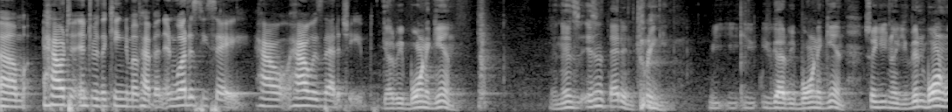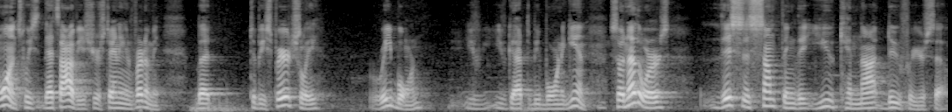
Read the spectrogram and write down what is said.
um, how to enter the kingdom of heaven. And what does he say? How, how is that achieved? Got to be born again. And is, isn't that intriguing? you, you, you've got to be born again. So you know you've been born once. We, that's obvious. You're standing in front of me. But to be spiritually reborn, you've, you've got to be born again. So in other words, this is something that you cannot do for yourself.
